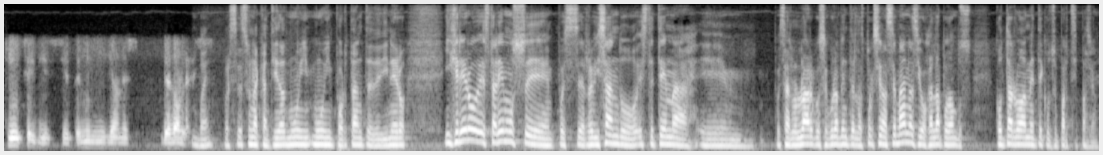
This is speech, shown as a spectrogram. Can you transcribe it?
15 y 17 mil millones de dólares. Bueno, pues es una cantidad muy, muy importante de dinero. Ingeniero, estaremos eh, pues eh, revisando este tema eh, pues a lo largo seguramente de las próximas semanas y ojalá podamos contar nuevamente con su participación.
